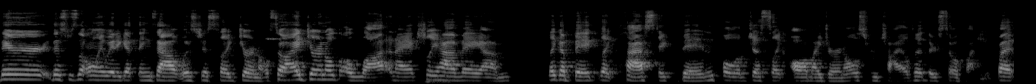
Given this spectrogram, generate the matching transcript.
there this was the only way to get things out was just like journal. So I journaled a lot, and I actually have a um like a big like plastic bin full of just like all my journals from childhood. They're so funny, but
